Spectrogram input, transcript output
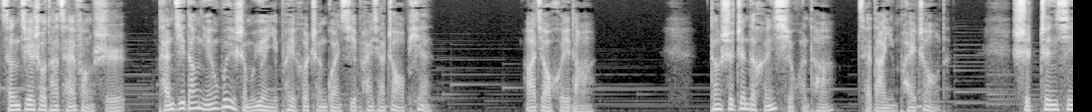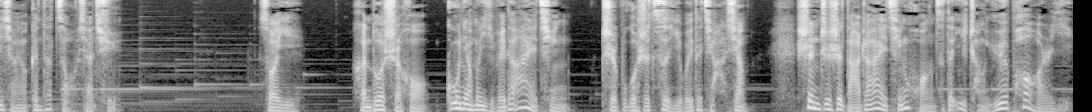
曾接受他采访时，谈及当年为什么愿意配合陈冠希拍下照片，阿娇回答：“当时真的很喜欢他，才答应拍照的，是真心想要跟他走下去。”所以。很多时候，姑娘们以为的爱情，只不过是自以为的假象，甚至是打着爱情幌子的一场约炮而已。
